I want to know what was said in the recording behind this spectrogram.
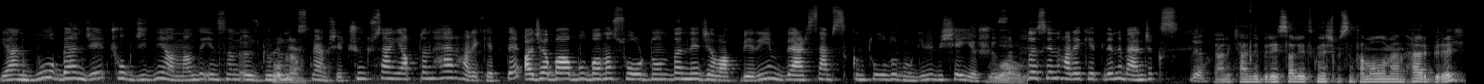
Yani bu bence çok ciddi anlamda insanın özgürlüğünü Problem. kısıtlayan bir şey. Çünkü sen yaptığın her harekette acaba bu bana sorduğunda ne cevap vereyim, versem sıkıntı olur mu gibi bir şey yaşıyorsun. Wow. Bu da senin hareketlerini bence kısıtlıyor. Yani kendi bireysel yetkinleşmesini tamamlamayan her birey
